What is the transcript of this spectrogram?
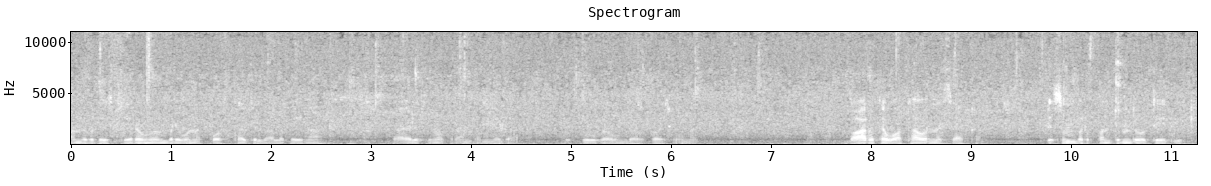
ఆంధ్రప్రదేశ్ తీరం వెంబడి ఉన్న కోస్తా జిల్లాలపైన రాయలసీమ ప్రాంతం మీద ఎక్కువగా ఉండే అవకాశం ఉన్నది. భారత వాతావరణ శాఖ డిసెంబర్ పంతొమ్మిదవ తేదీకి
